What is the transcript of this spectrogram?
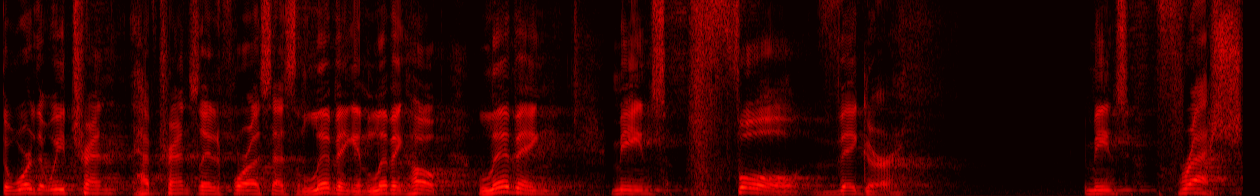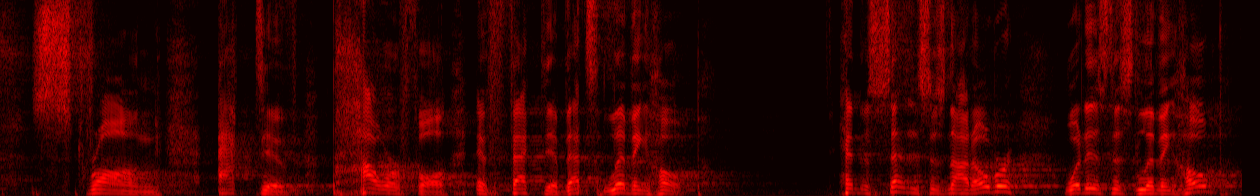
the word that we tran- have translated for us as living and living hope, living means full vigor. It means fresh, strong, active, powerful, effective. That's living hope. And the sentence is not over. What is this living hope?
